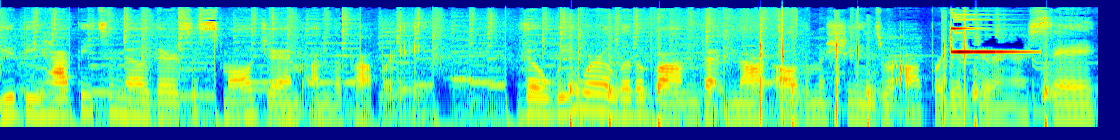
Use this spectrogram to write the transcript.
you'd be happy to know there's a small gym on the property. Though we were a little bummed that not all the machines were operative during our stay,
